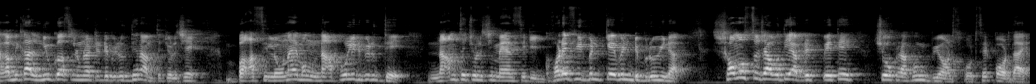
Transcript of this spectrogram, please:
আগামীকাল নিউ কাসল ইউনাইটেডের বিরুদ্ধে নামতে চলেছে বার্সিলোনা এবং নাপোলির বিরুদ্ধে নামতে চলেছে ম্যান সিটি। ঘরে ফিরবেন কেভিন ডিব্রুইনা সমস্ত যাবতীয় আপডেট পেতে চোখ রাখুন বিয়ন্ড স্পোর্টসের পর্দায়।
